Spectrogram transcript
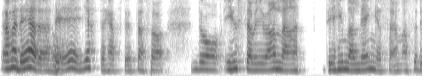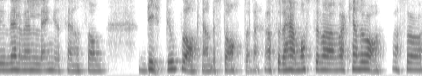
Ja. men det är det. Det är jättehäftigt. Alltså, då inser vi ju alla att det är himla länge sedan, alltså det är väldigt, väldigt länge sedan som ditt uppvaknande startade. Alltså det här måste vara, vad kan det vara? Alltså,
